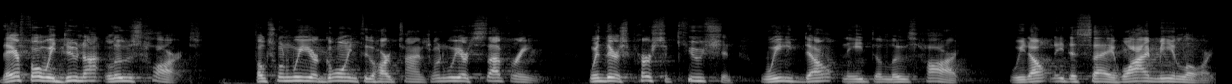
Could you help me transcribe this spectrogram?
Therefore, we do not lose heart. Folks, when we are going through hard times, when we are suffering, when there's persecution, we don't need to lose heart. We don't need to say, Why me, Lord?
